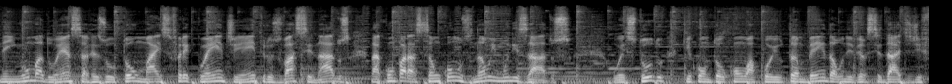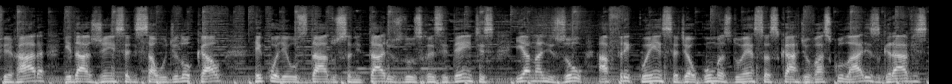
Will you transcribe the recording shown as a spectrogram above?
nenhuma doença resultou mais frequente entre os vacinados na comparação com os não imunizados. O estudo, que contou com o apoio também da Universidade de Ferrara e da Agência de Saúde Local, recolheu os dados sanitários dos residentes e analisou a frequência de algumas doenças cardiovasculares graves,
